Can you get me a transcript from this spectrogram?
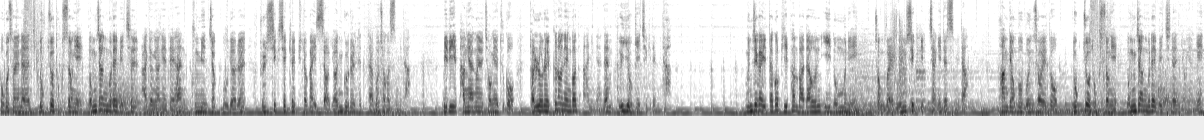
보고서에는 녹조 독성이 농작물에 미칠 악영향에 대한 국민적 우려를 불식시킬 필요가 있어 연구를 했다고 적었습니다. 미리 방향을 정해두고 결론을 끌어낸 것 아니냐는 의혹이 제기됩니다. 문제가 있다고 비판받아온 이 논문이 정부의 공식 입장이 됐습니다. 환경부 문서에도 녹조 독성이 농작물에 미치는 영향이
